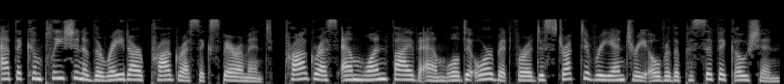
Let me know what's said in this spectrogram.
At the completion of the Radar Progress experiment, Progress M15M will deorbit for a destructive reentry over the Pacific Ocean.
